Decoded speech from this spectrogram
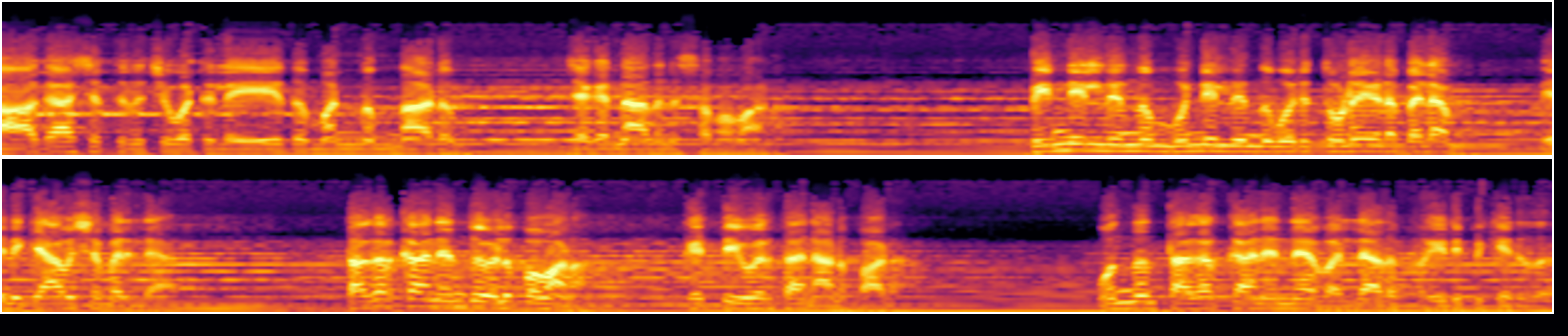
ആകാശത്തിന് ചുവട്ടിലെ ഏത് മണ്ണും നാടും ജഗന്നാഥന് സമമാണ്. പിന്നിൽ നിന്നും മുന്നിൽ നിന്നും ഒരു തുണയുടെ ബലം എനിക്ക് ആവശ്യം വരില്ല. തകർക്കാൻ എന്തു എളുപ്പമാണ്? കെട്ടി ഉയർത്താനാണ് പാട്. ഒന്നും തകർക്കാൻ എന്നെ വല്ലാതെ പ്രേരിപ്പിക്കരുത്.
